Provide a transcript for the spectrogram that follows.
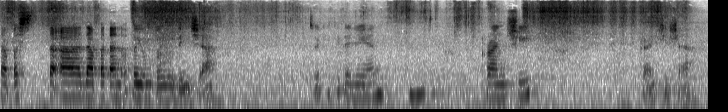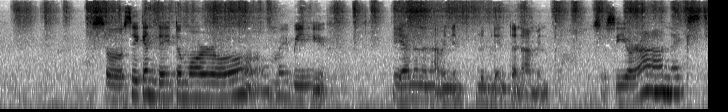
Tapos, ta uh, dapat ano, tuyong-tuyo din siya. So, kikita nyo yan. Crunchy. Crunchy siya. So, second day tomorrow, maybe, i-ano na namin, i-blend na namin to. So, see you around next.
